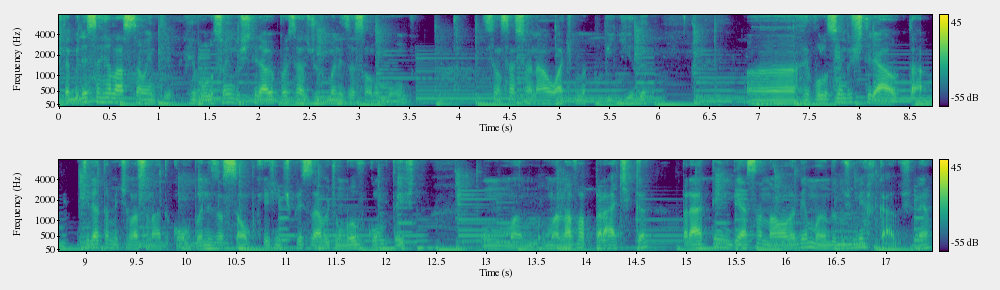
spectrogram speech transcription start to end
Estabeleça a relação entre revolução industrial e processo de urbanização no mundo. Sensacional, ótima pedida. A Revolução Industrial está diretamente relacionada com urbanização, porque a gente precisava de um novo contexto, uma, uma nova prática para atender essa nova demanda dos mercados né?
